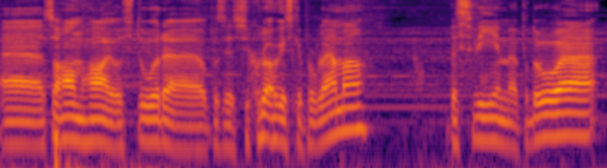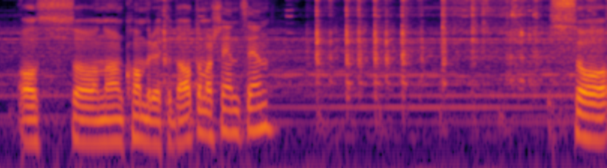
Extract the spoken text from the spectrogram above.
Eh, så han har jo store si, psykologiske problemer. Besvimer på doet. Og så, når han kommer ut til datamaskinen sin, så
